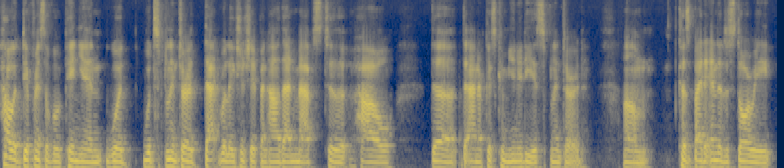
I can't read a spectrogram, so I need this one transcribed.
how a difference of opinion would would splinter that relationship and how that maps to how the the anarchist community is splintered. Because um, by the end of the story,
